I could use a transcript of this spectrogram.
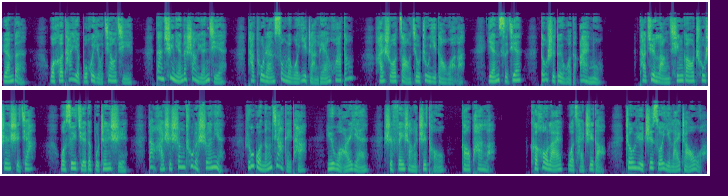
原本我和他也不会有交集，但去年的上元节，他突然送了我一盏莲花灯，还说早就注意到我了，言辞间都是对我的爱慕。他俊朗清高，出身世家。我虽觉得不真实，但还是生出了奢念。如果能嫁给他，于我而言是飞上了枝头，高攀了。可后来我才知道，周玉之所以来找我，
